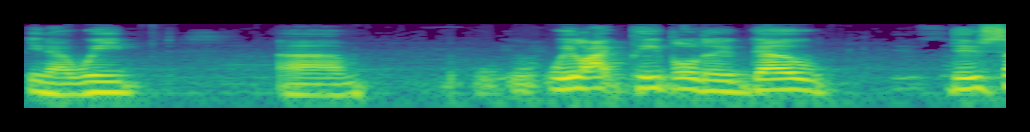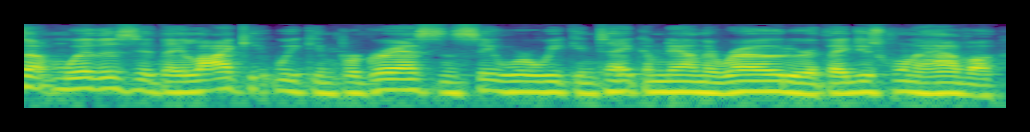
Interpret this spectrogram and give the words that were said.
you know, we, um, we like people to go do something with us. If they like it, we can progress and see where we can take them down the road. Or if they just want to have a,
